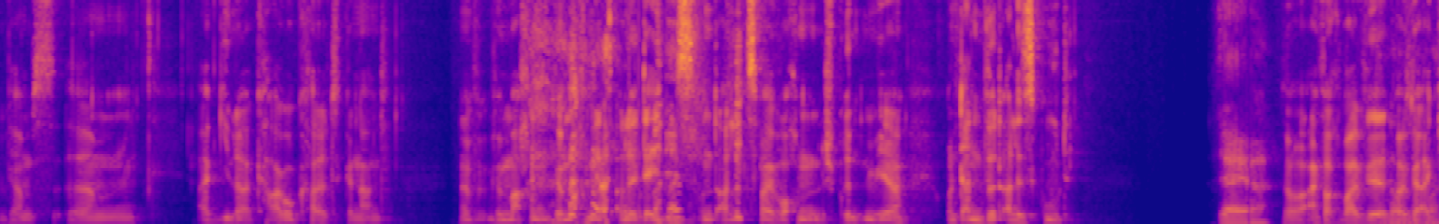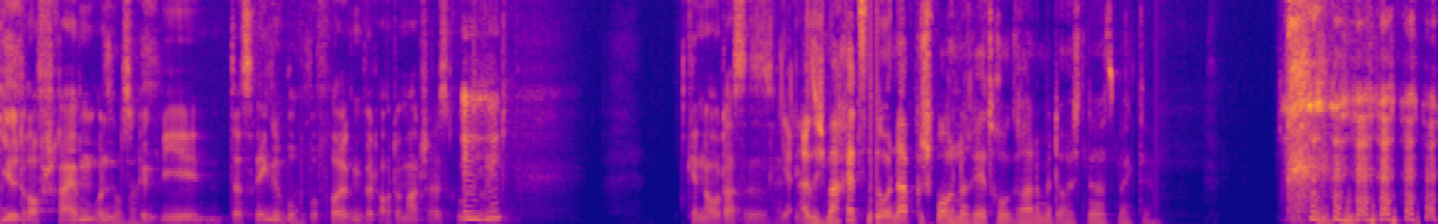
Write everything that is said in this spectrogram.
Wir haben es ähm, agiler Cargo Cult genannt. Ne, wir machen, wir machen jetzt alle Dailies und alle zwei Wochen sprinten wir und dann wird alles gut. Ja, ja. So, einfach weil wir, Genau weil wir sowas. agil drauf schreiben und Sowas. irgendwie das Regelbuch Sowas. befolgen, wird automatisch alles gut. Mhm. Und genau das ist es halt. ja also ich mache jetzt eine unabgesprochene Retro gerade mit euch, ne? Das merkt ihr.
